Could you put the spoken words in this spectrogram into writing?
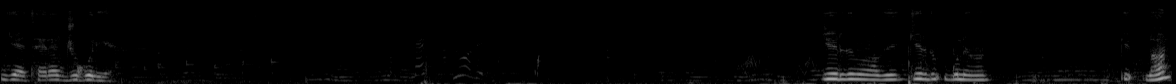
YTR Cuguli'ye. Girdim abi. Girdim. Bu ne lan? Gir lan.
